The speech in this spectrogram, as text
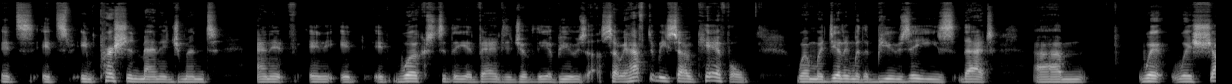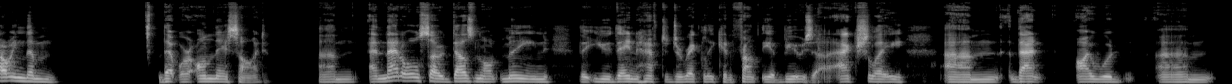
It's it's impression management and it, it it it works to the advantage of the abuser. So we have to be so careful when we're dealing with abusees that um, we're we're showing them that we're on their side. Um, and that also does not mean that you then have to directly confront the abuser. Actually, um, that I would um,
